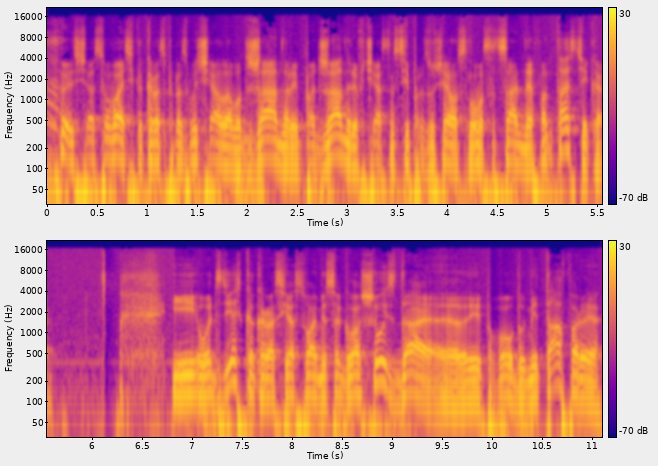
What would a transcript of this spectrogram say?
сейчас у Васи как раз прозвучало вот жанры, поджанры, в частности, прозвучало слово «социальная фантастика». И вот здесь как раз я с вами соглашусь, да, э, и по поводу метафоры,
